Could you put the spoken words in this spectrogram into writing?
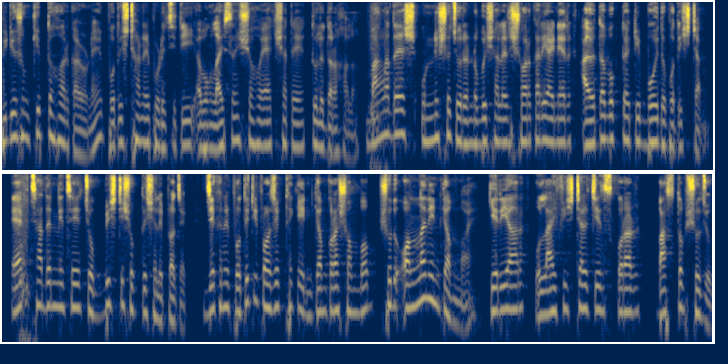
ভিডিও সংক্ষিপ্ত হওয়ার কারণে প্রতিষ্ঠানের পরিচিতি এবং লাইসেন্স সহ একসাথে তুলে ধরা হলো। বাংলাদেশ উনিশশো চুরানব্বই সালের সরকারি আইনের আয়তাভুক্ত একটি বৈধ প্রতিষ্ঠান। এক ছাদের নিচে চব্বিশটি শক্তিশালী প্রজেক্ট যেখানে প্রতিটি প্রজেক্ট থেকে ইনকাম করা সম্ভব। শুধু অনলাইন ইনকাম নয় কেরিয়ার ও লাইফস্টাইল চেঞ্জ করার বাস্তব সুযোগ।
